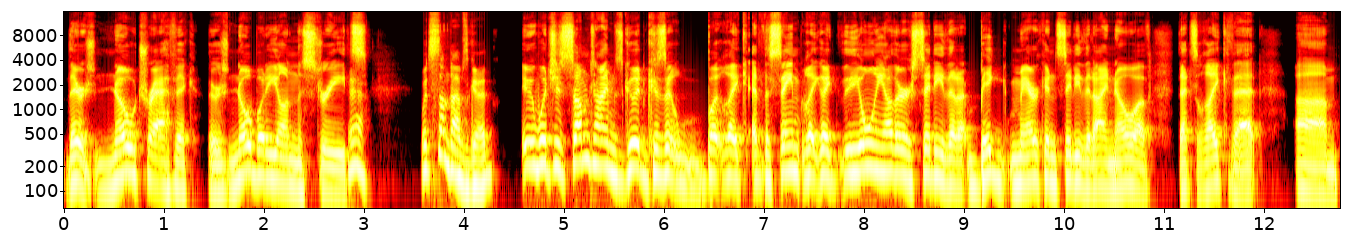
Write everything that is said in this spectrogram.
There's no traffic. There's nobody on the streets. Which is sometimes good. It- which is sometimes good because it but like at the same like like the only other city that big American city that I know of that's like that um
